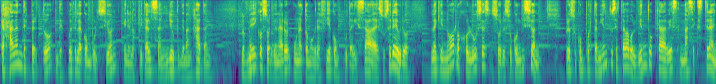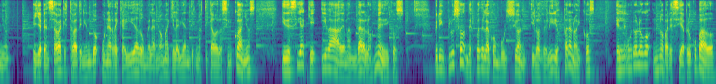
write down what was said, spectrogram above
Cahalan despertó después de la convulsión en el Hospital St. Luke de Manhattan. Los médicos ordenaron una tomografía computarizada de su cerebro, la que no arrojó luces sobre su condición, pero su comportamiento se estaba volviendo cada vez más extraño. Ella pensaba que estaba teniendo una recaída de un melanoma que le habían diagnosticado a los 5 años y decía que iba a demandar a los médicos. Pero incluso después de la convulsión y los delirios paranoicos, el neurólogo no parecía preocupado.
